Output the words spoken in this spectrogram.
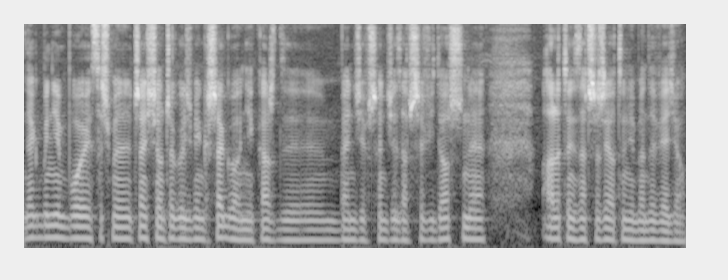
jakby nie było, jesteśmy częścią czegoś większego, nie każdy będzie wszędzie zawsze widoczny, ale to nie znaczy, że ja o tym nie będę wiedział.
